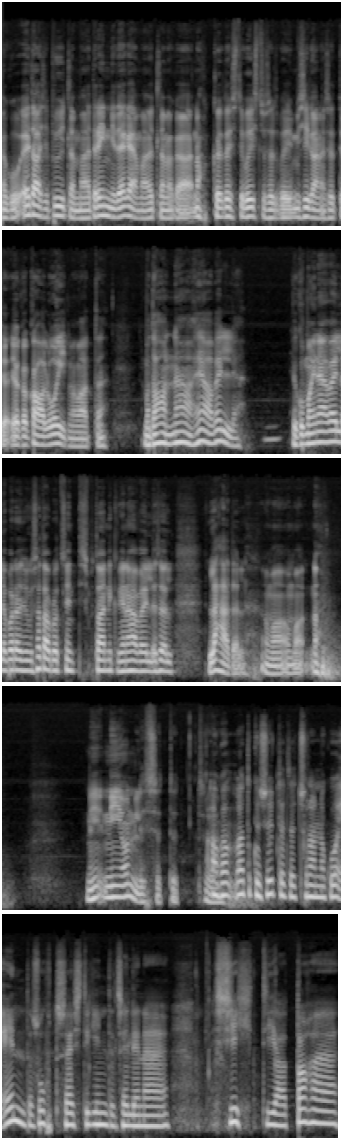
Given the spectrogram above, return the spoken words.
nagu edasi püüdlema ja trenni tegema ja ütleme ka noh, ka tõesti võistlused või mis iganes, et ja, ja ka kaalu hoidma, vaata. ma tahan näha hea välja. Ja kui ma ei näe välja parasjagu sada protsenti, siis ma tahan ikkagi näha välja seal lähedal oma, oma noh. nii, nii on lihtsalt, et. aga vaata, kui sa ütled, et sul on nagu enda suhtes hästi kindel selline siht ja tahe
